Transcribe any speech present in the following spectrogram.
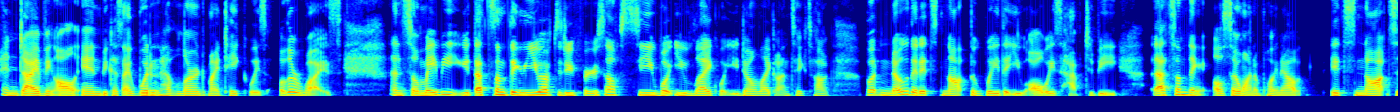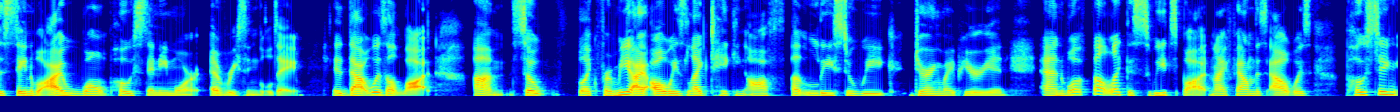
and diving all in because I wouldn't have learned my takeaways otherwise. And so maybe that's something that you have to do for yourself. See what you like, what you don't like on TikTok, but know that it's not the way that you always have to be. That's something else I want to point out. It's not sustainable. I won't post anymore every single day. It, that was a lot. Um, so like for me, I always like taking off at least a week during my period. And what felt like the sweet spot, and I found this out, was posting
